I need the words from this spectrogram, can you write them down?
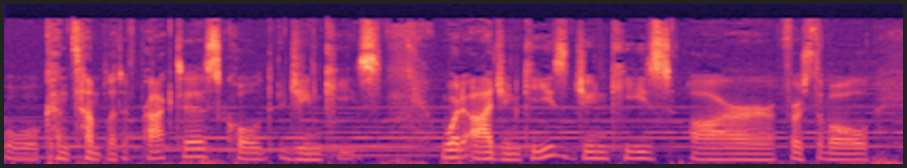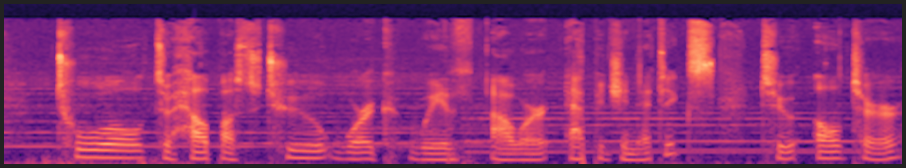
or contemplative practice called gene keys. What are gene keys? Gene keys are, first of all, tool to help us to work with our epigenetics to alter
